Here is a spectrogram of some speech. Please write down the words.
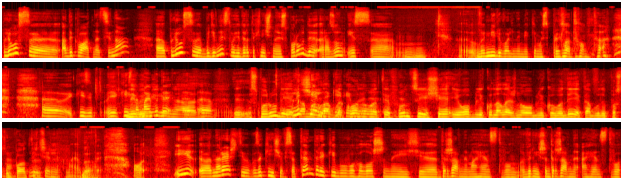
плюс е, адекватна ціна, е, плюс будівництво гідротехнічної споруди разом із е, вимірювальним якимось приладом. Та? Е, якийсь не там має бути е, е, споруди, яка могла б виконувати буде, да. функції ще і обліку, належного обліку води, яка буде поступати. Да, лічильник має Да. бути. От. І нарешті закінчився тендер, який був оголошений державним агентством, вірніше, Державне агентство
